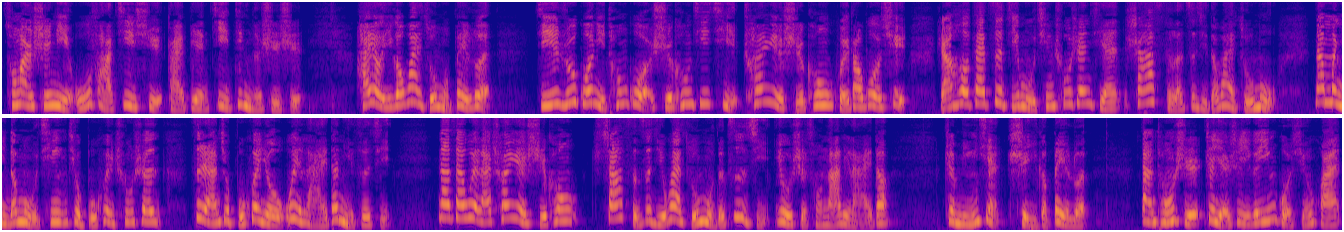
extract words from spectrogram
从而使你无法继续改变既定的事实。还有一个外祖母悖论。即，如果你通过时空机器穿越时空回到过去，然后在自己母亲出生前杀死了自己的外祖母，那么你的母亲就不会出生，自然就不会有未来的你自己。那在未来穿越时空杀死自己外祖母的自己又是从哪里来的？这明显是一个悖论，但同时这也是一个因果循环，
